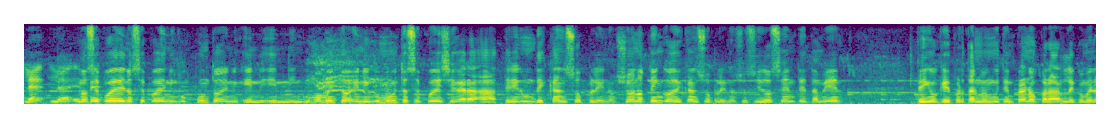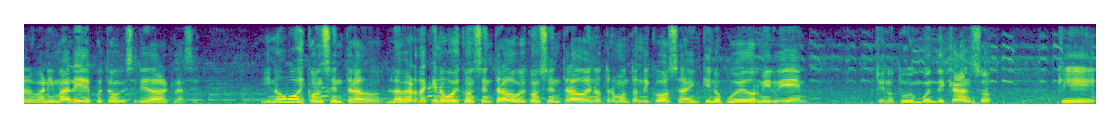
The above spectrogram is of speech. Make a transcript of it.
La- la- la- No se puede, no se puede en ningún punto, en, en- en ningún momento, en ningún momento se puede llegar a, a tener un descanso pleno. Yo no tengo descanso pleno. Yo soy docente también. Tengo que despertarme muy temprano para darle comer a los animales y después tengo que salir a dar clases. Y no voy concentrado. La verdad que no voy concentrado. Voy concentrado en otro montón de cosas, en que no pude dormir bien, que no tuve un buen descanso, que,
